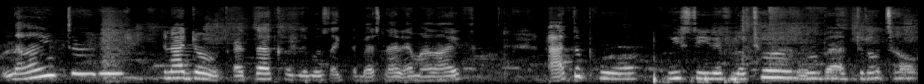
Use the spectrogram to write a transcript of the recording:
9.30. And I don't regret that because it was like the best night of my life. At the pool, we stayed there for like two hours and went back to the hotel.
